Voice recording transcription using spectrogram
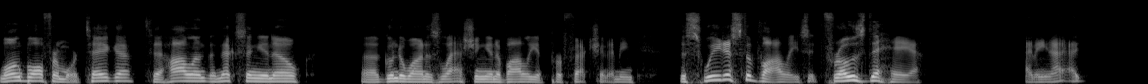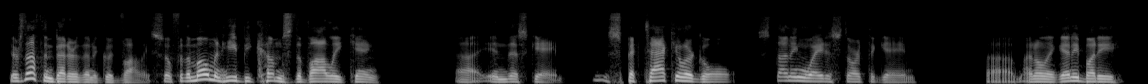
Long ball from Ortega to Haaland. The next thing you know, uh, Gundogan is lashing in a volley of perfection. I mean, the sweetest of volleys. It froze De Gea. I mean, I, I there's nothing better than a good volley. So for the moment, he becomes the volley king uh, in this game. Spectacular goal, stunning way to start the game. Uh, I don't think anybody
